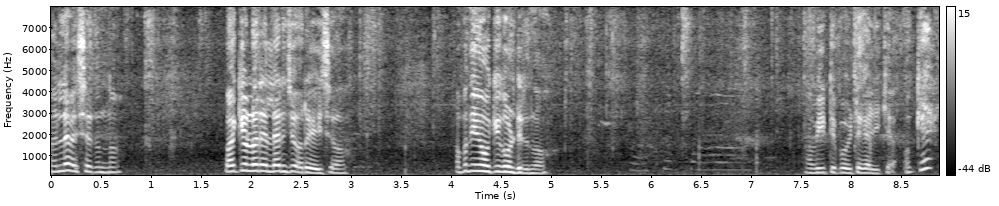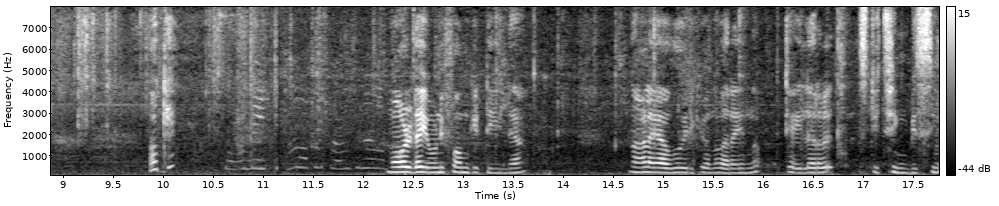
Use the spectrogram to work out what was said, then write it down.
നല്ല വിശക്കുന്നോ. ബാക്കിയുള്ളവരെല്ലാവരും ചോറ് കഴിച്ചോ? അപ്പോൾ നീ നോക്കിക്കൊണ്ടിരുന്നോ? ആ വീട്ടിൽ പോയിട്ട് കഴിക്കാം. ഓക്കെ ഓക്കെ മോളുടെ യൂണിഫോം കിട്ടിയില്ല. നാളെ ആകുമായിരിക്കുമെന്ന് പറയുന്നു. ടൈലർ സ്റ്റിച്ചിങ് ബിസി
